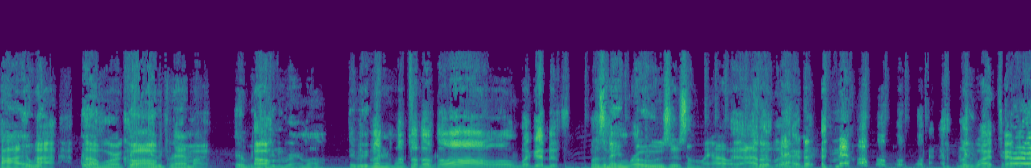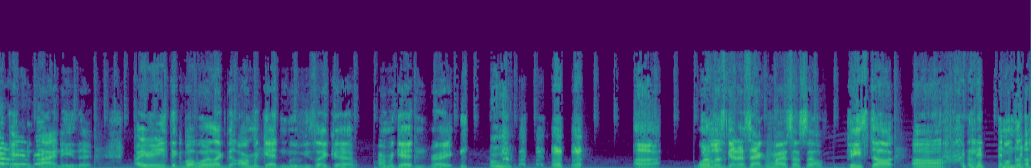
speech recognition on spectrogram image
Ah, it would, I, I work it would be hard. the grandma. It would Oh. be the grandma. It would be the grandma. What oh my goodness! was her name? Rose or something? Like, I don't know. I don't know. I don't no. know why Tabitha came to mind either. I even think about one of like the Armageddon movies, like uh Armageddon, right? uh, one of us got to sacrifice ourselves. Peace, dog. Uh, I'm on the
